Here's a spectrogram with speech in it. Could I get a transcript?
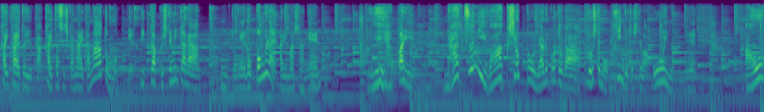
買い替えというか買い足すしかないかなと思ってピックアップしてみたら、うんとね、6本ぐらいありましたね。でねやっぱり夏にワークショップをやることがどうしても頻度としては多いのでね青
